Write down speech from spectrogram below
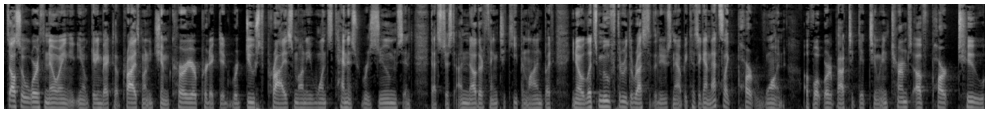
It's also worth knowing, you know, getting back to the prize money, Jim Courier predicted reduced prize money once tennis resumes, and that's just another thing to keep in line. But, you know, let's move through the rest of the news now because, again, that's like part one of what we're about to get to in terms of part two.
